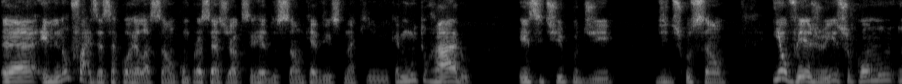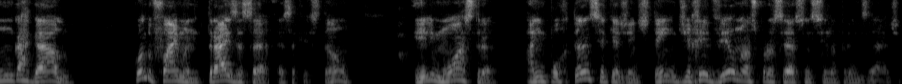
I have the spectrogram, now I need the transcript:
É, ele não faz essa correlação com o processo de oxirredução que é visto na química. É muito raro esse tipo de, de discussão. E eu vejo isso como um gargalo. Quando Feynman traz essa, essa questão, ele mostra a importância que a gente tem de rever o nosso processo de ensino-aprendizagem.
